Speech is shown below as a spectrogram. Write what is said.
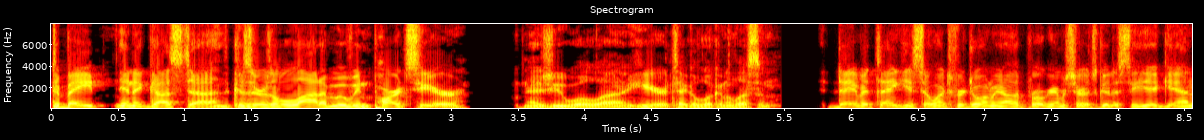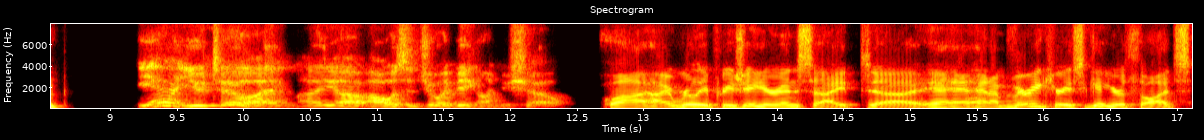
debate in Augusta because there's a lot of moving parts here, as you will uh, hear. Take a look and a listen. David, thank you so much for joining me on the program, sir. It's good to see you again. Yeah, you too. I I uh, always enjoy being on your show. Well, I, I really appreciate your insight, uh, and, and, I'm very curious to get your thoughts.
